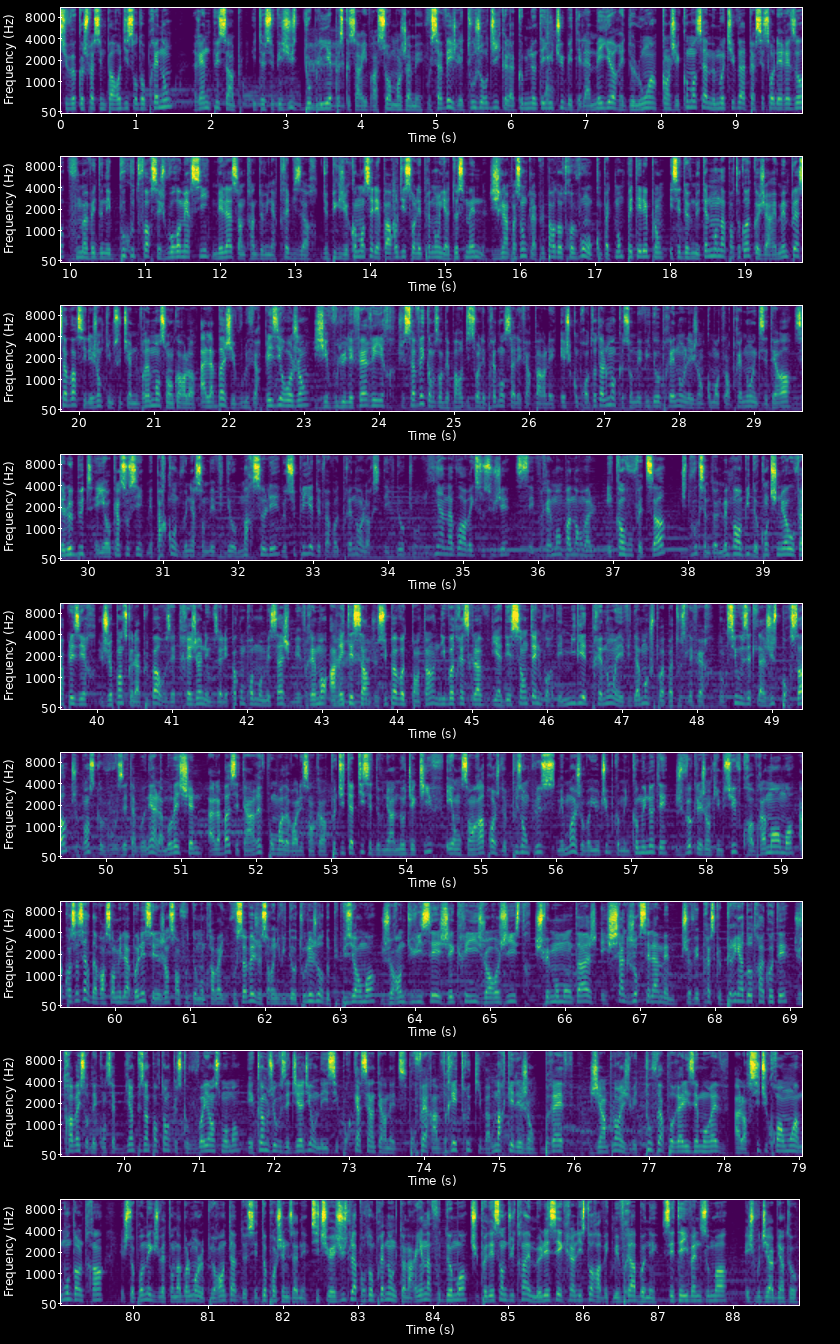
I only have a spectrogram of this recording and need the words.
Tu veux que je fasse une parodie sur ton prénom? Rien de plus simple, il te suffit juste d'oublier parce que ça arrivera sûrement jamais. Vous savez, je l'ai toujours dit que la communauté YouTube était la meilleure et de loin. Quand j'ai commencé à me motiver à percer sur les réseaux, vous m'avez donné beaucoup de force et je vous remercie, mais là c'est en train de devenir très bizarre. Depuis que j'ai commencé les parodies sur les prénoms il y a deux semaines, j'ai l'impression que la plupart d'entre vous ont complètement pété les plombs. Et c'est devenu tellement n'importe quoi que j'arrive même plus à savoir si les gens qui me soutiennent vraiment sont encore là. À la base, j'ai voulu faire plaisir aux gens, j'ai voulu les faire rire. Je savais qu'en faisant des parodies sur les prénoms, ça allait faire parler. Et je comprends totalement que sur mes vidéos prénoms, les gens commentent leur prénom, etc. C'est le but et y a aucun souci. Mais par contre, venir sur mes vidéos marceler, me supplier de faire votre prénom alors que c'est des vidéos qui ont rien à voir avec ce sujet, c'est vraiment pas normal. Et quand vous faites ça, dites-vous que ça me donne même pas envie de continuer à vous faire plaisir. Je pense que la plupart vous êtes très jeunes et vous allez pas comprendre mon message, mais vraiment arrêtez ça. Je suis pas votre pantin ni votre esclave. Il y a des centaines voire des milliers de prénoms et évidemment que je pourrais pas tous les faire. Donc si vous êtes là juste pour ça, je pense que vous vous êtes abonné à la mauvaise chaîne. À la base, c'était un rêve pour moi d'avoir les 100K. Petit à petit, c'est devenu un objectif et on s'en rapproche de plus en plus. Mais moi, je vois YouTube comme une communauté. Je veux que les gens qui me suivent croient vraiment en moi. À quoi ça sert d'avoir 100 000 abonnés si les gens s'en foutent de mon travail Vous savez, je sors une vidéo tous les jours depuis plusieurs mois. Je rentre du lycée, j'écris, j'enregistre, je fais mon montage et chaque jour c'est la même. Je fais presque plus rien d'autre à côté. Je travaille sur des concepts bien plus importants que ce que vous voyez en ce moment. Et comme je vous ai déjà dit, on est ici pour casser Internet, pour faire un vrai truc qui va marquer les gens. Bref, j'ai un plan et je vais tout faire pour réaliser mon rêve. Alors si tu crois en moi, monte dans le train et je te promets que je vais être ton abonnement le plus rentable de ces deux prochaines années. Si tu es juste là pour ton prénom et que t'en as rien à foutre de moi, tu peux descendre du train et me laisser écrire l'histoire avec mes vrais abonnés. C'était Ivan Zuma et je vous dis à bientôt.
